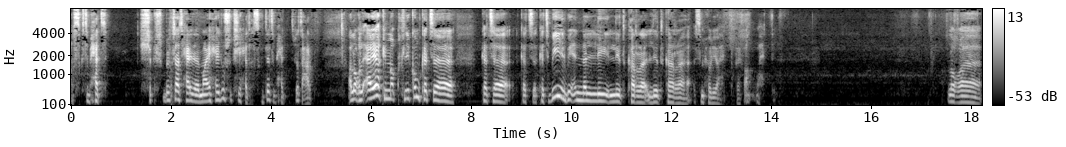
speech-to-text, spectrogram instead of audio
خصك تبحث. الشك باش تحيد ما يحيدوش لك شي حد خصك انت تبحث تعرف. الوغ الآية كما قلت لكم كت كت كت كتبين بأن اللي اللي ذكر اللي ذكر سمحوا لي واحد الدقيقه واحد. لغ آه،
